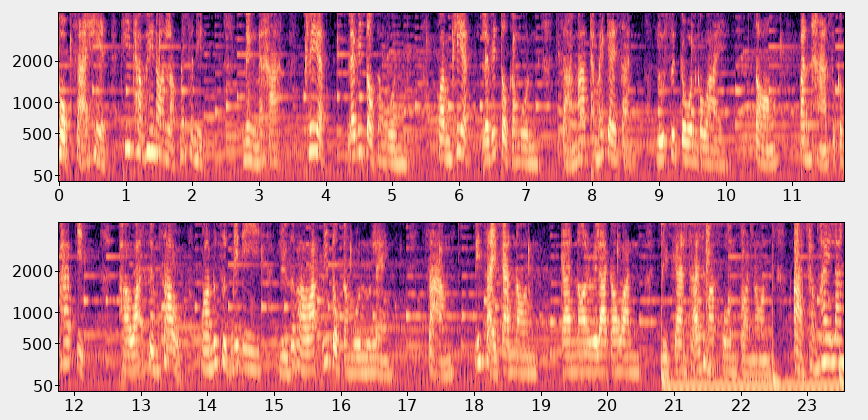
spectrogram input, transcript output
6 สาเหตุที่ทำให้นอนหลับไม่สนิท 1. นะคะ เครียดและวิตกกังวล ความเครียดและวิตกกังวล สามารถทำให้ใจสั่น รู้สึกกังวลกระวาย 2. ปัญหาสุขภาพจิต ภาวะซึมเศร้า ความรู้สึกไม่ดี หรือสภาวะวิตกกังวลรุนแรง 3. นิสัยการนอน การนอนเวลากลางวัน หรือการใช้สมาร์ทโฟนก่อนนอน อาจทำให้ร่าง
